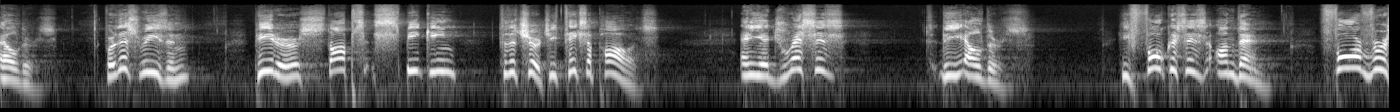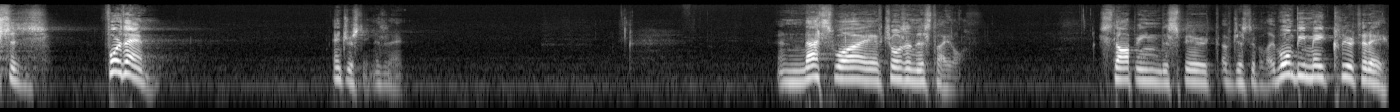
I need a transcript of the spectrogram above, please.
Elders. For this reason, Peter stops speaking to the church. He takes a pause and he addresses the elders. He focuses on them. Four verses for them. Interesting, isn't it? And that's why I've chosen this title Stopping the Spirit of Jezebel. It won't be made clear today.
